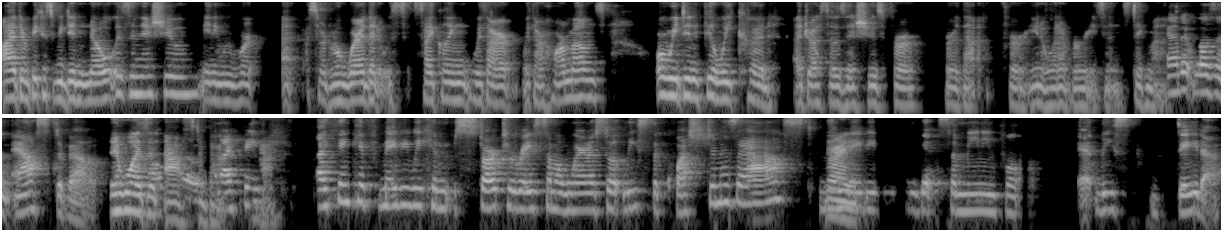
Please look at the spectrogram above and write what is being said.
either because we didn't know it was an issue, meaning we weren't uh, sort of aware that it was cycling with our with our hormones or we didn't feel we could address those issues for for that for you know whatever reason stigma and it wasn't asked about it wasn't asked about and i think yeah. i think if maybe we can start to raise some awareness so at least the question is asked then right. maybe we can get some meaningful at least data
